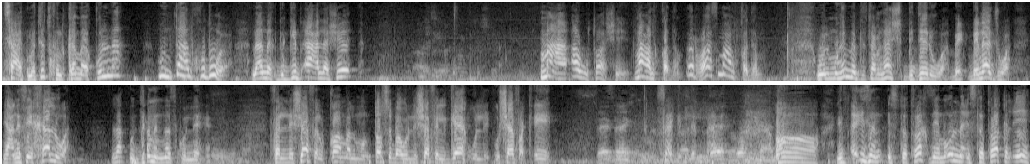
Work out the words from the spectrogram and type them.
ساعة ما تدخل كما قلنا منتهى الخضوع لأنك بتجيب أعلى شيء مع أوطى شيء مع القدم الرأس مع القدم. والمهم ما بتعملهاش بدروة ب- بنجوة يعني في خلوة. لا قدام الناس كلها. فاللي شاف القامة المنتصبة واللي شاف الجاه واللي وشافك إيه؟ ساجد لله. آه يبقى اذا استطراق زي ما قلنا استطراق الإيه؟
